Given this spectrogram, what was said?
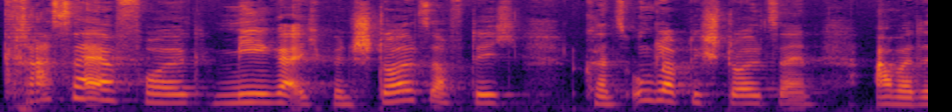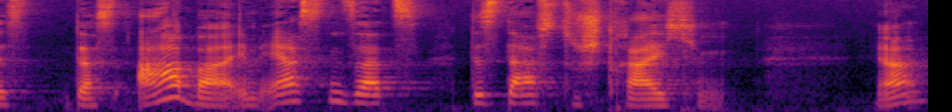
krasser Erfolg, mega, ich bin stolz auf dich, du kannst unglaublich stolz sein, aber das, das Aber im ersten Satz, das darfst du streichen. Ja?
